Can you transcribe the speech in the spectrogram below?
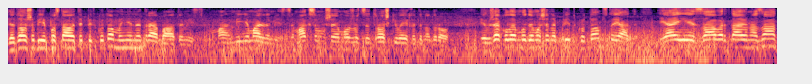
Для того, щоб її поставити під кутом, мені не треба багато місця. Мінімальне місце. Максимум, що я можу, це трошки виїхати на дорогу. І вже коли буде машина під кутом стояти, я її завертаю назад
